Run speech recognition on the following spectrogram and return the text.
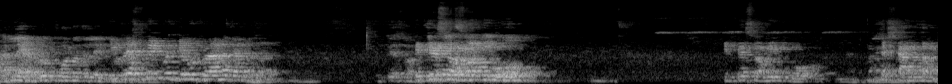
ಅಲ್ಲೇ ಅವರು ಫೋಟೋದಲ್ಲಿ ಪ್ರೆಸ್ ಮೀಟ್ ಬಗ್ಗೆ ಪುರಾಣ ಕನ್ನಡ ತಿಪ್ಪೇಸ್ವಾಮಿ ಓ. ತಿಪ್ಪೇಸ್ವಾಮಿ ಓ. ಮತ್ತೆ ಶಾಂತಮ್ಮ.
